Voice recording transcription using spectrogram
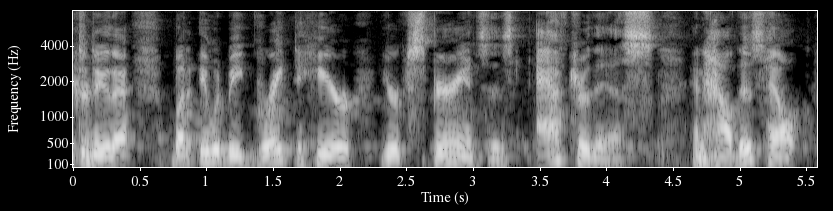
For to do that, but it would be great to hear your experiences after this and how this helped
